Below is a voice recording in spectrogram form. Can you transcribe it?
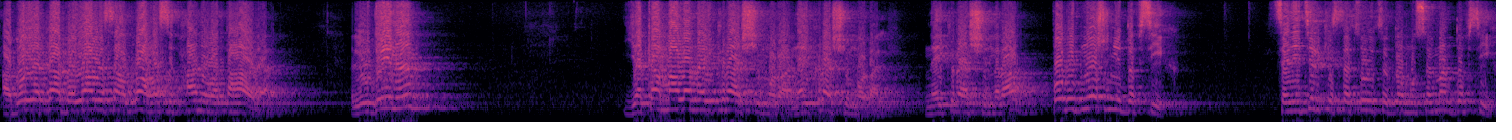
або яка боялася Аллаха Субхану wa Ta'ala. Людина, яка мала найкращу мораль, найкращу мораль, найкращий нрав по відношенню до всіх. Це не тільки стосується до мусульман, до всіх,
